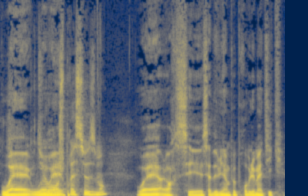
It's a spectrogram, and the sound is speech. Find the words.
Ouais, que ouais, tu ouais. ranges précieusement? Ouais, alors c'est ça devient un peu problématique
